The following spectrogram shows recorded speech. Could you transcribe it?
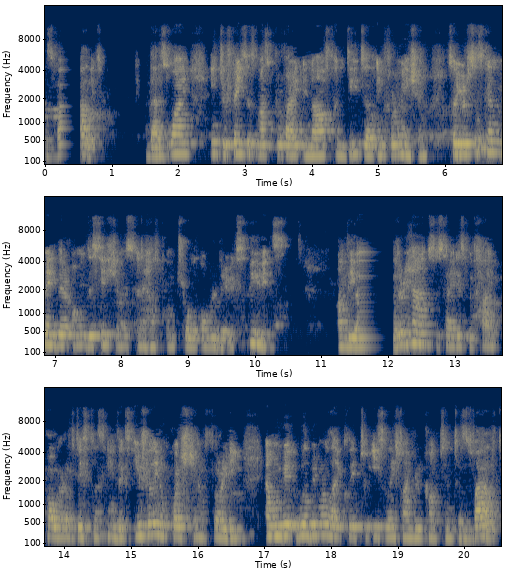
as valid. That is why interfaces must provide enough and detailed information so users can make their own decisions and have control over their experience. On the other hand, societies with high power of distance index usually don't question authority and will be, will be more likely to easily find your content as valid.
